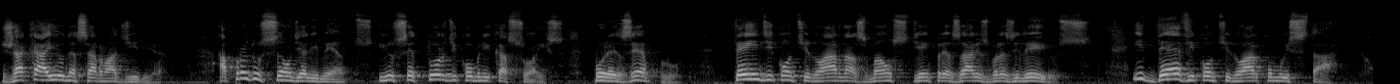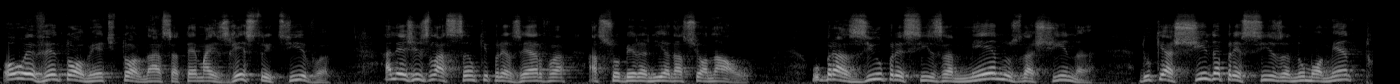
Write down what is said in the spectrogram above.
já caiu nessa armadilha. A produção de alimentos e o setor de comunicações, por exemplo, tem de continuar nas mãos de empresários brasileiros e deve continuar como está, ou eventualmente tornar-se até mais restritiva a legislação que preserva a soberania nacional. O Brasil precisa menos da China do que a China precisa no momento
